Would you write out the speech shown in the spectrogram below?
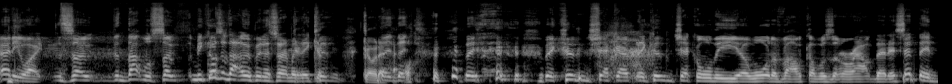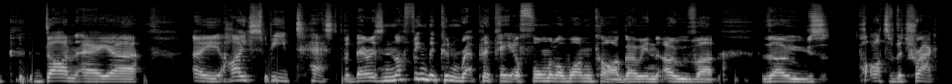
Anyway, so that was so because of that opening ceremony, they couldn't Go to they, they, they, they couldn't check out they couldn't check all the uh, water valve covers that were out there. They said they'd done a uh, a high speed test, but there is nothing that can replicate a Formula One car going over those parts of the track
